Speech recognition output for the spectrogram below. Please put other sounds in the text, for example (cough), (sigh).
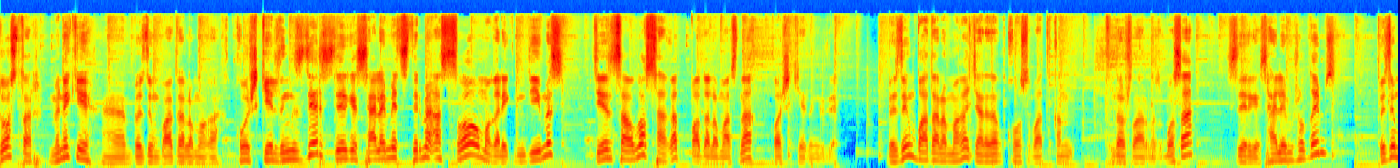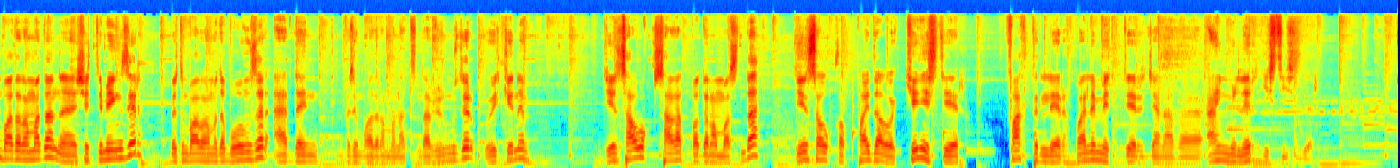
Достар мінекей ә, біздің бағдарламаға қош келдіңіздер. Сіздерге сәлеметсіздер ме? Ассалаумағалейкум дейміз. Денсаулық сағат бағдарламасына қош келдіңіздер. Біздің бағдарламаға жаңадан қосып жатқан тыңдаушыларымыз болса сіздерге сәлем жолдаймыз. Біздің бағдарламадан ә, шеттемеңіздер. Біздің бағдарламада болыңыздар. Әрдайым біздің бағдарламаны тыңдап жүріңіздер. Өйткені денсаулық сағат бағдарламасында денсаулыққа пайдалы кеңестер факторлер мәліметтер жаңағы әңгімелер естисіздер.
